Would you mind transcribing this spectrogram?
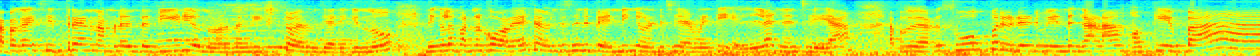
അപ്പോൾ ഗൈസ് ഇത്രയാണ് നമ്മുടെ എന്താ വീഡിയോ എന്ന് പറഞ്ഞാൽ നിങ്ങൾക്ക് ഇഷ്ടമാണെന്ന് വിചാരിക്കുന്നു. നിങ്ങൾ പറഞ്ഞ കുറേ ചലഞ്ചസിന് പെൻഡിങ് ഉണ്ട് ചെയ്യാൻ വേണ്ടി. എല്ലാം ഞാൻ ചെയ്യാം. അപ്പോൾ വേറെ സൂപ്പർ വീഡിയോ ആയിട്ട് വീണ്ടും കാണാം. ഓക്കെ ബൈ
